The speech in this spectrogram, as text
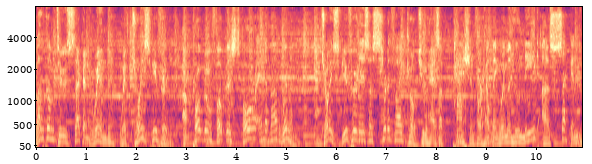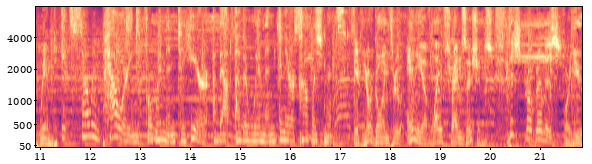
Welcome to Second Wind with Joyce Buford, a program focused for and about women. Joyce Buford is a certified coach who has a passion for helping women who need a second wind. It's so empowering for women to hear about other women and their accomplishments. If you're going through any of life transitions, this program is for you.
